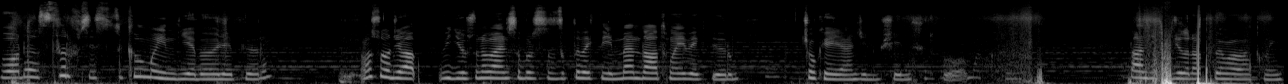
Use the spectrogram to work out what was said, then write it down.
Bu arada sırf siz sıkılmayın diye böyle yapıyorum. Ama soru cevap videosunu ben sabırsızlıkla bekleyin. Ben dağıtmayı bekliyorum. Çok eğlenceli bir şeymiş YouTuber olmak. Dandik videolar attığıma bakmayın.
